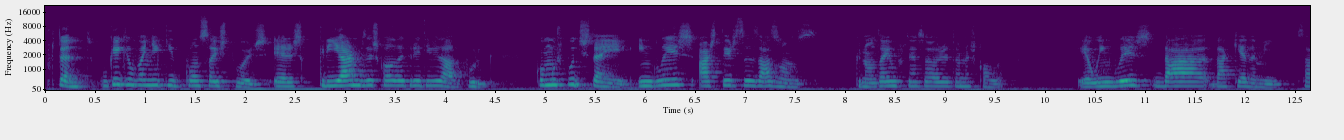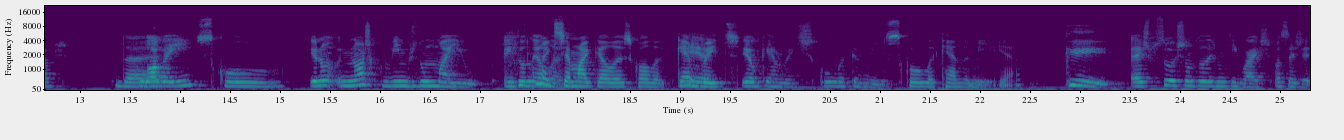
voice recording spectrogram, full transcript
Portanto, o que é que eu venho aqui de conceito hoje? Era criarmos a Escola da Criatividade, porque como os putos têm inglês às terças às 11, que não tem importância a hora eu estou na escola, é o inglês da, da Academy, sabes? Da Logo aí, School... eu não- nós que vimos de um meio em Como é que se chama aquela escola? Cambridge. É, é o Cambridge School Academy. School Academy, yeah. que as pessoas são todas muito iguais. Ou seja,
